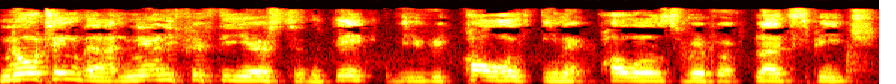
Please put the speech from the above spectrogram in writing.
noting that nearly 50 years to the date, we recalled Enoch Powell's Rivers of Blood speech,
